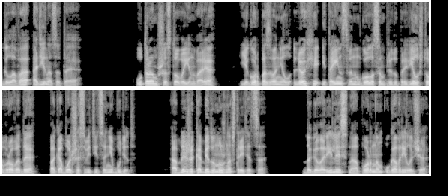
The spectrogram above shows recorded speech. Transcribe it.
Глава 11 Утром 6 января Егор позвонил Лехе и таинственным голосом предупредил, что в РОВД пока больше светиться не будет. А ближе к обеду нужно встретиться. Договорились на опорном у Гаврилыча.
